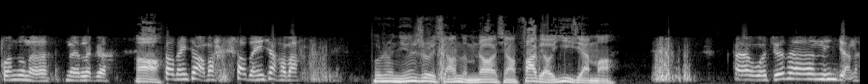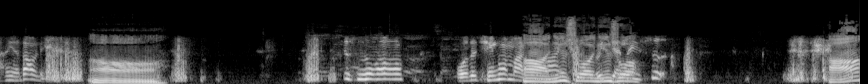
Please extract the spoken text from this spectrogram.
观众的那那个啊，稍等一下，好吧，稍等一下，好吧。不是，您是想怎么着？想发表意见吗？呃，我觉得您讲的很有道理。哦。就是说我的情况嘛。啊，您说，您说。啊。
